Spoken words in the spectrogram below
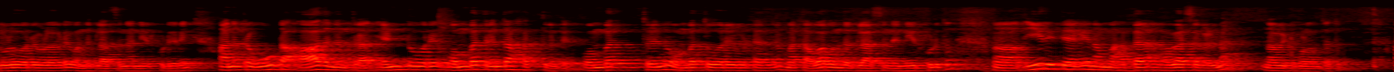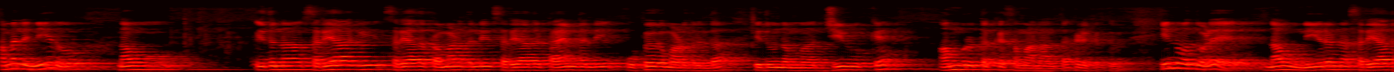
ಏಳುವರೆ ಒಳಗಡೆ ಒಂದು ಗ್ಲಾಸನ್ನು ನೀರು ಕುಡಿಯಿರಿ. ಆನಂತರ ಊಟ ಆದ ನಂತರ ಎಂಟೂವರೆ, ಒಂಬತ್ತರಿಂದ ಹತ್ತು ಗಂಟೆ, ಒಂಬತ್ತರಿಂದ ಒಂಬತ್ತುವರೆ ಮಟ್ಟ ಅಂದರೆ ಮತ್ತು ಅವಾಗ ಒಂದು ಗ್ಲಾಸನ್ನು ನೀರು ಕುಡಿದು ಈ ರೀತಿಯಾಗಿ ನಮ್ಮ ಹಬ್ಬ, ಹವ್ಯಾಸಗಳನ್ನ ನಾವು ಇಟ್ಕೊಳ್ಳುವಂಥದ್ದು ಆಮೇಲೆ ನೀರು ನಾವು ಇದನ್ನು ಸರಿಯಾಗಿ, ಸರಿಯಾದ ಪ್ರಮಾಣದಲ್ಲಿ, ಸರಿಯಾದ ಟೈಮ್ದಲ್ಲಿ ಉಪಯೋಗ ಮಾಡೋದ್ರಿಂದ ಇದು ನಮ್ಮ ಜೀವಕ್ಕೆ ಅಮೃತಕ್ಕೆ ಸಮಾನ ಅಂತ ಹೇಳಿಕಿರ್ತೀವಿ ಇನ್ನು ಒಂದು ವೇಳೆ ನಾವು ನೀರನ್ನು ಸರಿಯಾದ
